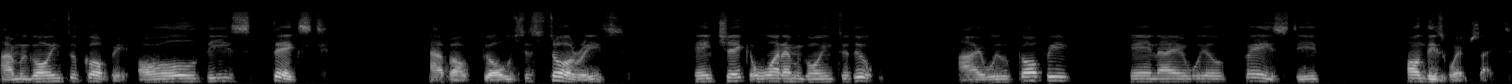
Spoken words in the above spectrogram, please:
I'm going to copy all these text about ghost stories and check what I'm going to do. I will copy and I will paste it on this website.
